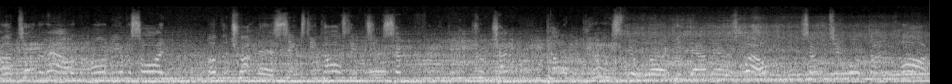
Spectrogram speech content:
uh, turn around on the other side of the track there. 60 Carl Stevenson, 73 Dean Cruikshank. Callum is still lurking down there as well. 721 Dan Clark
